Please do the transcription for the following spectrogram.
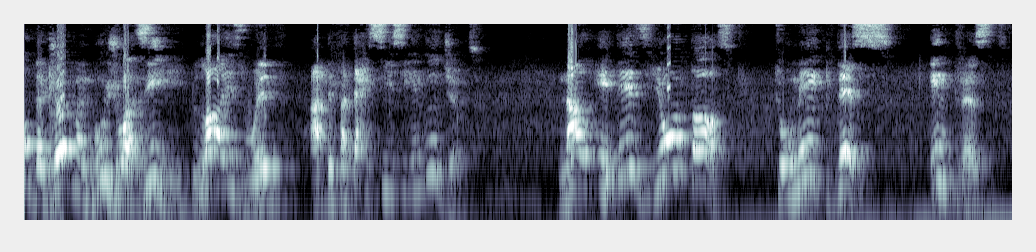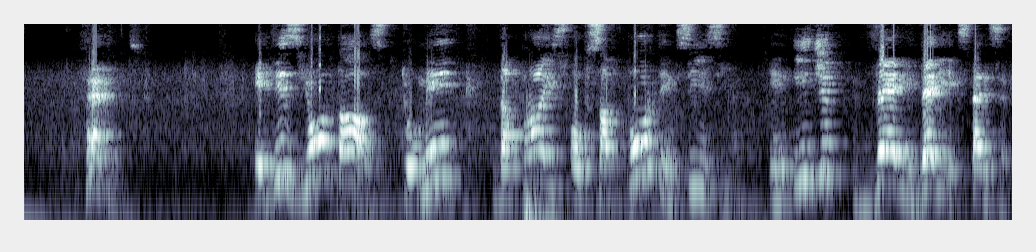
of the German bourgeoisie lies with Abdel Fattah Sisi in Egypt. Now, it is your task to make this interest threatened. It is your task to make the price of supporting Sisi in Egypt very, very expensive.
